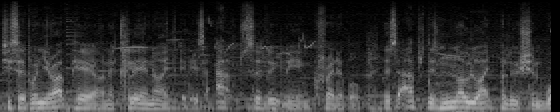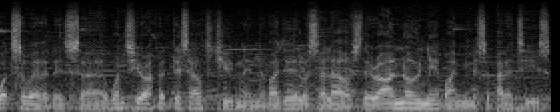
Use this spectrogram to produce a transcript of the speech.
She said, when you're up here on a clear night, it is absolutely incredible. There's, ab- there's no light pollution whatsoever. There's, uh, once you're up at this altitude and in the Valle de los Salados, there are no nearby municipalities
